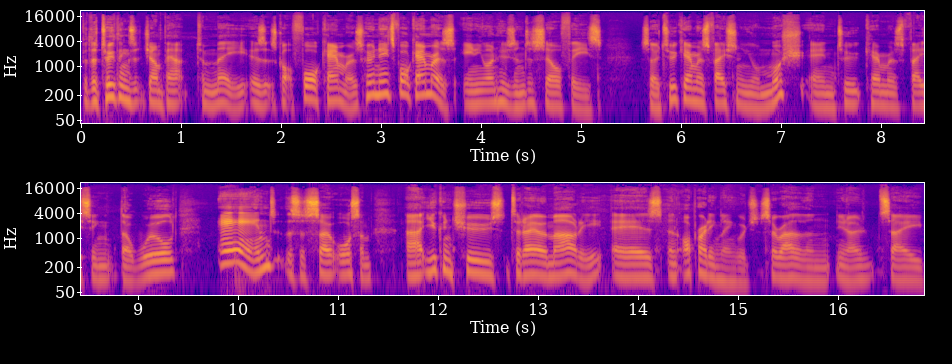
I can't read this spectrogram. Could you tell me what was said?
But the two things that jump out to me is it's got four cameras. Who needs four cameras? Anyone who's into selfies. So two cameras facing your mush and two cameras facing the world. And this is so awesome. Uh, you can choose Te Reo Māori as an operating language. So rather than you know say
